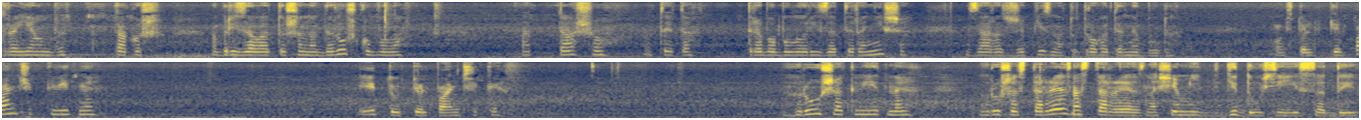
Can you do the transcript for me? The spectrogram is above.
Троянда також обрізала те, що на дорожку було, а та, що от это, треба було різати раніше, зараз вже пізно, то трогати не буду. Ось тюль- тюльпанчик квітне. І тут тюльпанчики. Груша квітне. Груша старезна, старезна. Ще мій дідусь її садив,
